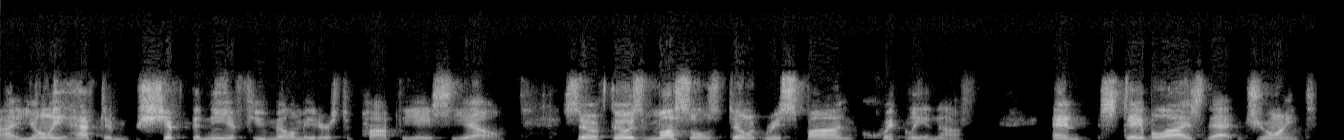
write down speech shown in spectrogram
Uh, you only have to shift the knee a few millimeters to pop the ACL. So if those muscles don't respond quickly enough and stabilize that joint,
